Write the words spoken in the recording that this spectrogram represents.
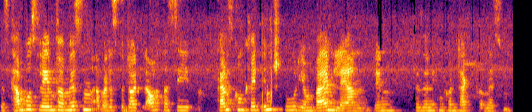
das Campusleben vermissen, aber das bedeutet auch, dass sie ganz konkret im Studium, beim Lernen, den persönlichen Kontakt vermissen.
